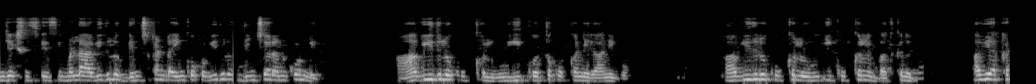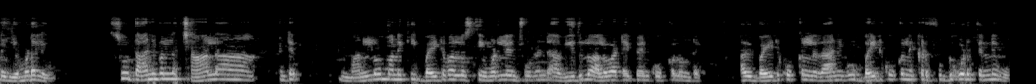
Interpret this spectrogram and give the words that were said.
ఇంజెక్షన్స్ చేసి మళ్ళీ ఆ వీధిలో దించకుండా ఇంకొక వీధిలో దించారనుకోండి ఆ వీధిలో కుక్కలు ఈ కొత్త కుక్కని రానివ్వు. ఆ వీధిలో కుక్కలు ఈ కుక్కల్ని బతకనివ్వు. అవి అక్కడ ఇమడలేవు. సో దానివల్ల చాలా అంటే మనలో మనకి బయట వాళ్ళు వస్తే ఇమడలేని చూడండి ఆ వీధిలో అలవాటైపోయిన కుక్కలు ఉంటాయి. అవి బయట కుక్కల్ని రానివ్వు బయట కుక్కల్ని ఇక్కడ ఫుడ్ కూడా తినవు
